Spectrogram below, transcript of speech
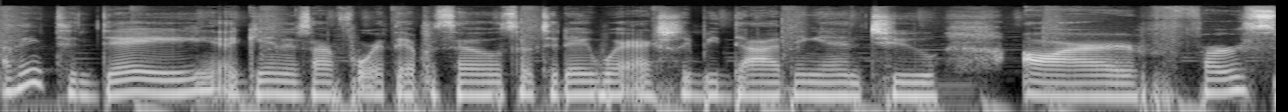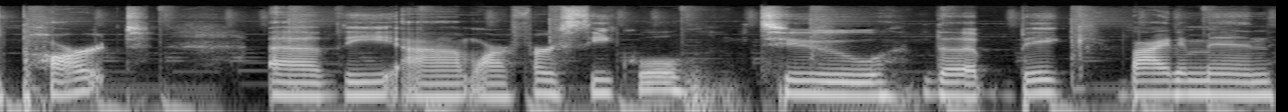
I think today, again, is our fourth episode. So today we'll actually be diving into our first part of the um, our first sequel to the big vitamin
